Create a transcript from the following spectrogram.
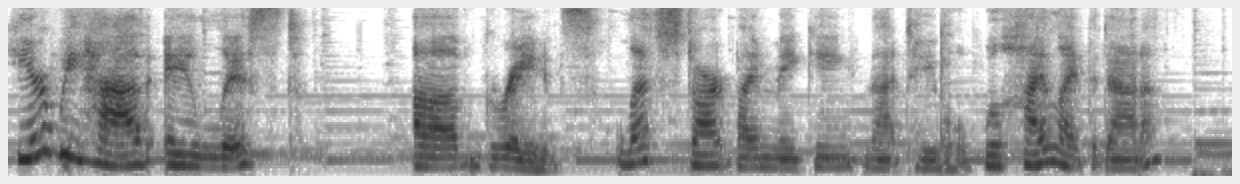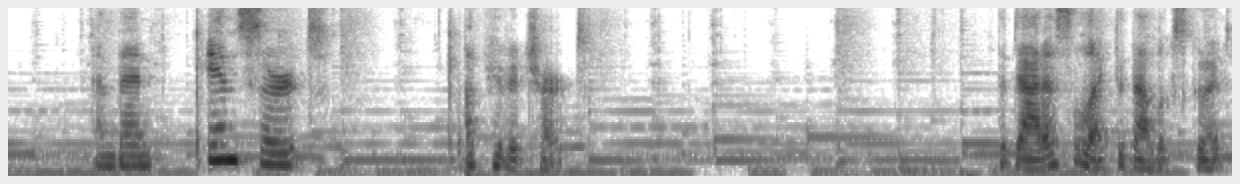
Here we have a list of grades. Let's start by making that table. We'll highlight the data and then insert a pivot chart. The data selected, that looks good.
